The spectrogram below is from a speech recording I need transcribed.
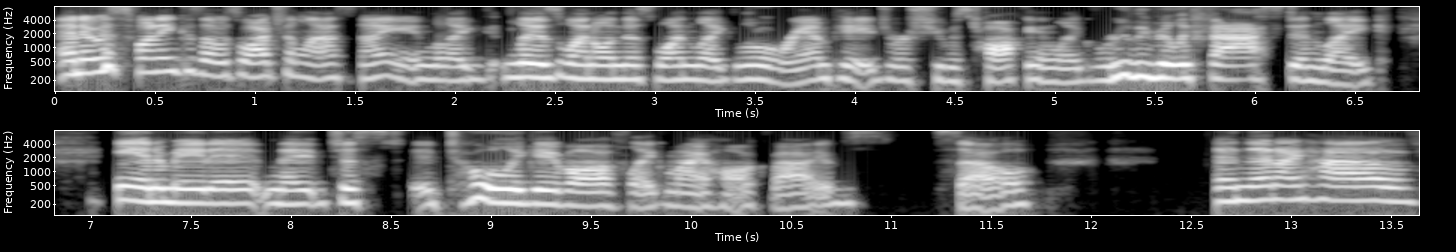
And it was funny because I was watching last night and like Liz went on this one like little rampage where she was talking like really, really fast and like animated. And it just, it totally gave off like Maya Hawke vibes. So, and then I have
